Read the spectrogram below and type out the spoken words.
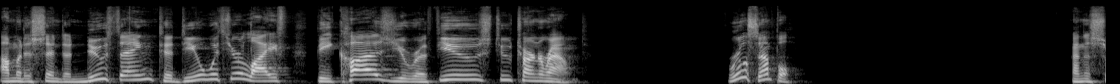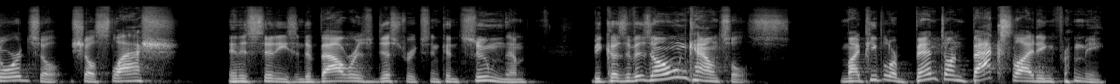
I'm going to send a new thing to deal with your life because you refuse to turn around. Real simple. And the sword shall, shall slash in his cities and devour his districts and consume them because of his own counsels. My people are bent on backsliding from me.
